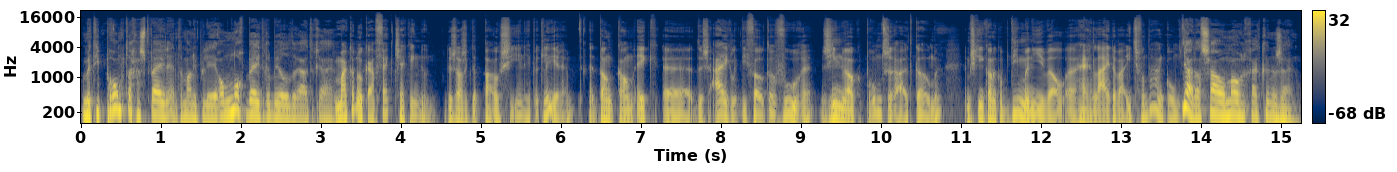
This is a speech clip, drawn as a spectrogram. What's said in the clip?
om met die prompt te gaan spelen en te manipuleren. Om nog betere beelden eruit te krijgen. Maar ik kan ook aan fact-checking doen. Dus als ik de pauze zie in hippe kleren, dan kan ik uh, dus eigenlijk die foto voeren. Zien welke prompts eruit komen. En misschien kan ik op die manier wel uh, herleiden waar iets vandaan komt. Ja, dat zou een mogelijkheid kunnen zijn.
